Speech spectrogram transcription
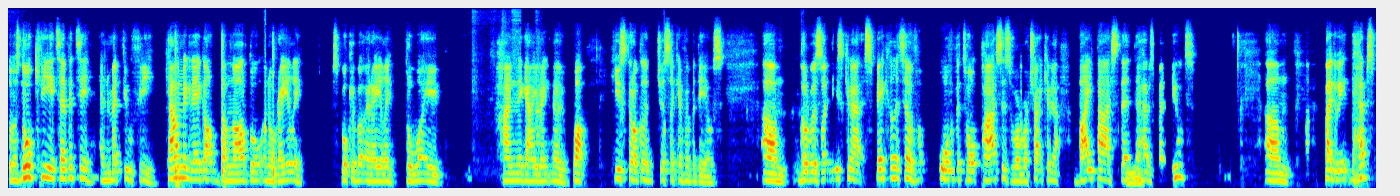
There was no creativity in the midfield three. Callum McGregor, Bernardo, and O'Riley. Spoke about O'Riley. Don't want to hang the guy right now, but he's struggling just like everybody else. Um, there was like these kind of speculative over the top passes where we're trying to kind of bypass the, the mm. Hibs midfield. Um, by the way, the Hibs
